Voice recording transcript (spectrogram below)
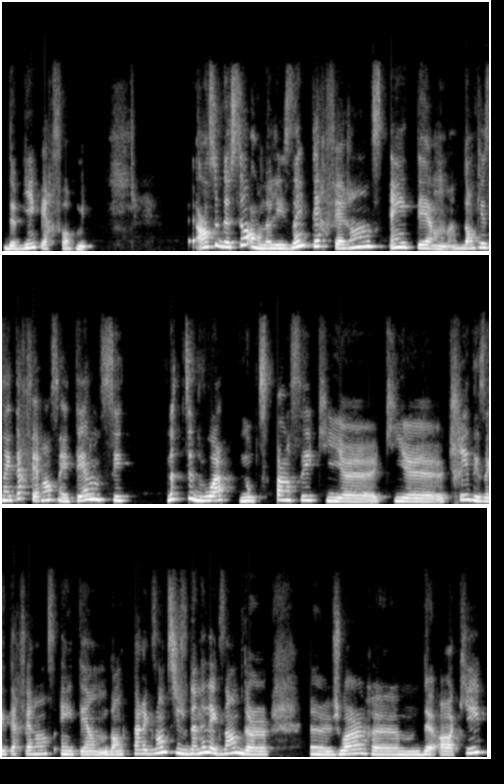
de bien performer. Ensuite de ça, on a les interférences internes. Donc, les interférences internes, c'est notre petite voix, nos petites pensées qui, euh, qui euh, créent des interférences internes. Donc, par exemple, si je vous donnais l'exemple d'un joueur euh, de hockey,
